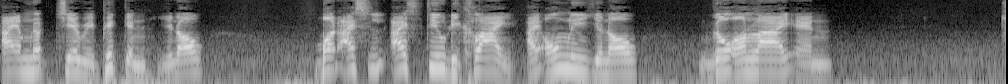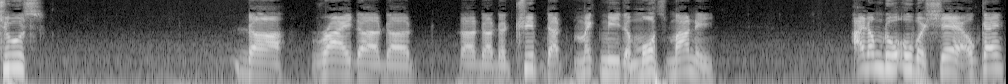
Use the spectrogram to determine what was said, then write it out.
I am not cherry picking, you know. But I, I still decline. I only, you know, go online and choose the ride, uh, the, the, the, the trip that make me the most money. I don't do Uber share, okay?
